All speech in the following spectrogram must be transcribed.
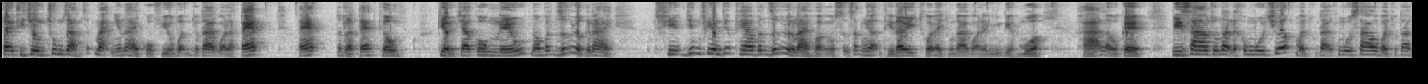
vậy thị trường chung giảm rất mạnh như này, cổ phiếu vẫn chúng ta gọi là test. Test tức là test cung kiểm tra cung nếu nó vẫn giữ được cái này những phiên tiếp theo vẫn giữ được này hoặc có sự xác nhận thì đây có thể chúng ta gọi là những điểm mua khá là ok. Vì sao chúng ta lại không mua trước mà chúng ta không mua sau và chúng ta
